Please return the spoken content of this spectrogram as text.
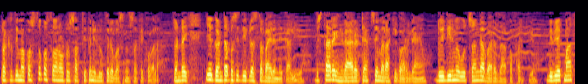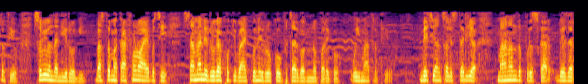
प्रकृतिमा कस्तो कस्तो अनौठो शक्ति पनि लुकेर बस्न सकेको होला। झण्डै एक घण्टापछि दिप्लस बाहिर निकालियो। बिस्तारै हिँडाएर ट्याक्सीमा राखी घर ल्यायौँ दुई दिनमै ऊ चङ्गा भएर झापा फर्कियो। विवेक मात्र थियो सबैभन्दा निरोगी। वास्तवमा काठमाडौँ आएपछि सामान्य रुगा खोकी बाहेक कुनै रोगको उपचार गर्नु नपरेको उही मात्र थियो। बेची अञ्चल स्तरीय महानन्द पुरस्कार दुई हजार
